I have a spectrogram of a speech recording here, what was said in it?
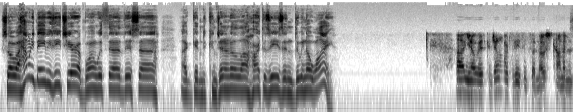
So uh, how many babies each year are born with uh, this uh, congenital heart disease, and do we know why? Uh, you know, congenital heart disease, it's the most common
